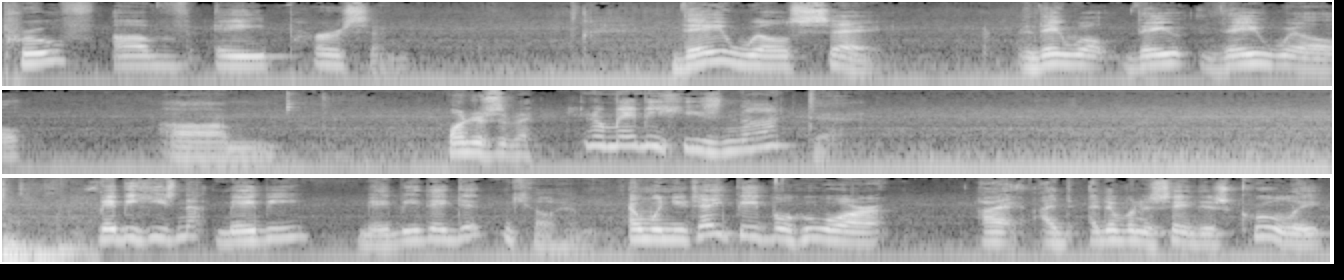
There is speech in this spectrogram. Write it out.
proof of a person they will say and they will they they will um, wonder you know, maybe he's not dead. Maybe he's not. Maybe, maybe they didn't kill him. And when you take people who are, I, I, I don't want to say this cruelly,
